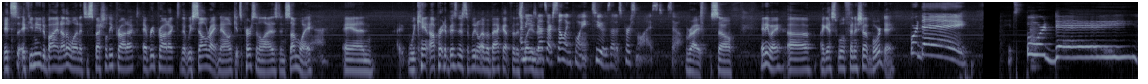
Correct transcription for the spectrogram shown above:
it's if you need to buy another one, it's a specialty product. Every product that we sell right now gets personalized in some way, Yeah. and we can't operate a business if we don't have a backup for this I mean, laser. that's our selling point too, is that it's personalized. So Right. So, anyway, uh, I guess we'll finish up board day. board day. It's board day.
